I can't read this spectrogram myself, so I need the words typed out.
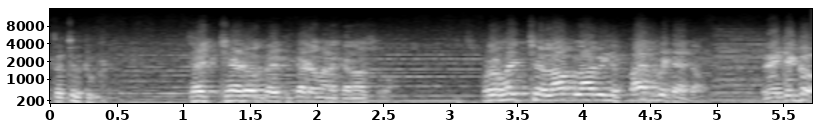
వీడు చచ్చినట్టున్నాడు చచ్చాడో బ్రతికాడో మనకు అనవసరం. స్పృహచ్చ లోపల వీడిని పాతి పెట్టేద్దాం. రే జగ్గు.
